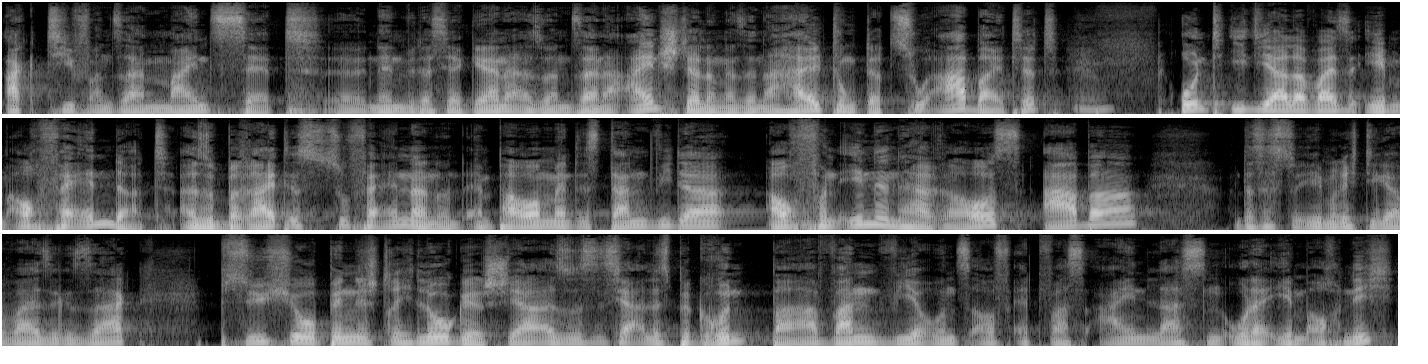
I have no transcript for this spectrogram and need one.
aktiv an seinem Mindset, äh, nennen wir das ja gerne, also an seiner Einstellung, an seiner Haltung dazu arbeitet. Mhm und idealerweise eben auch verändert. Also bereit ist zu verändern. Und Empowerment ist dann wieder auch von innen heraus, aber, und das hast du eben richtigerweise gesagt, psycho-logisch, ja, also es ist ja alles begründbar, wann wir uns auf etwas einlassen oder eben auch nicht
